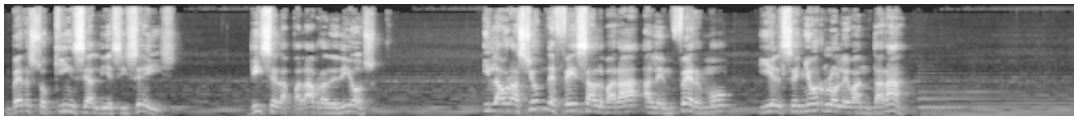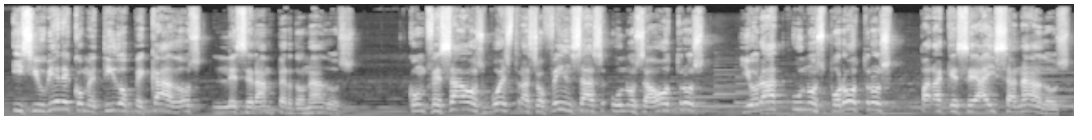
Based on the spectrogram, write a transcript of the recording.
verso 15 al 16. Dice la palabra de Dios. Y la oración de fe salvará al enfermo, y el Señor lo levantará. Y si hubiere cometido pecados, le serán perdonados. Confesaos vuestras ofensas unos a otros, y orad unos por otros, para que seáis sanados.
